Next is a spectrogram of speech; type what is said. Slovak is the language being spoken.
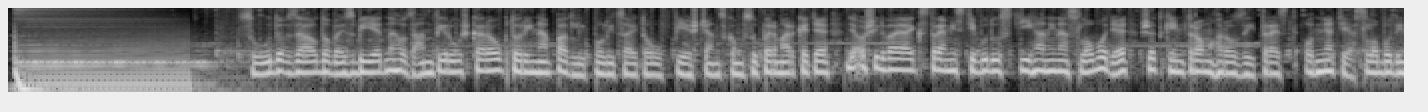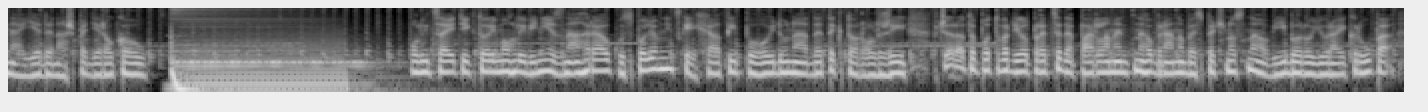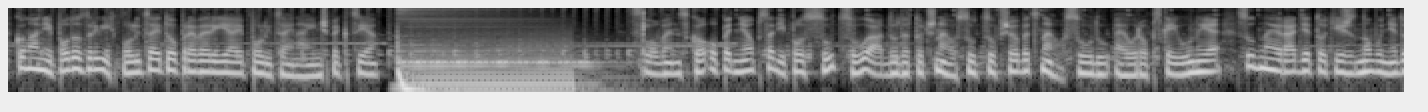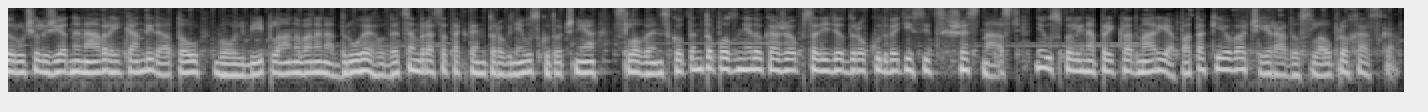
Súd vzal do väzby jedného z antirúškarov, ktorí napadli policajtov v Piešťanskom supermarkete. Ďalší dvaja extrémisti budú stíhaní na slobode. Všetkým trom hrozí trest odňatia slobody na 1 až 5 rokov. Policajti, ktorí mohli vyniesť nahrávku z poľovníckej chaty, pôjdu na detektor lži. Včera to potvrdil predseda parlamentného bránobezpečnostného výboru Juraj Krúpa. Konanie podozrivých policajtov preverí aj policajná inšpekcia. Slovensko opäť neobsadí post sudcu a dodatočného sudcu Všeobecného súdu Európskej únie. Súdnej rade totiž znovu nedoručili žiadne návrhy kandidátov. Voľby plánované na 2. decembra sa tak tento rok neuskutočnia. Slovensko tento post nedokáže obsadiť od roku 2016. Neúspeli napríklad Mária Patakijova či Radoslav Procházka.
